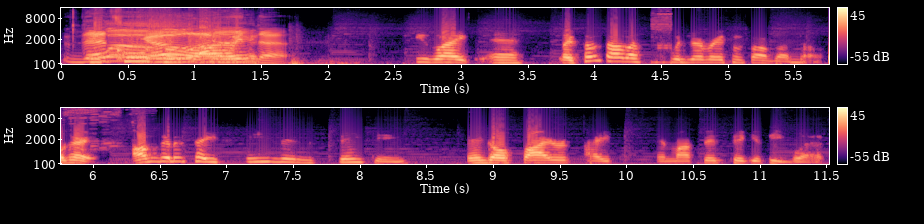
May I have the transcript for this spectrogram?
Let's Whoa, go. I'm okay. with that. He's like, eh. Like sometimes I fuck with Jet Ray, sometimes I don't. Okay, I'm gonna take Steven thinking and go fire ice, and my fifth pick is Heat Blast.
